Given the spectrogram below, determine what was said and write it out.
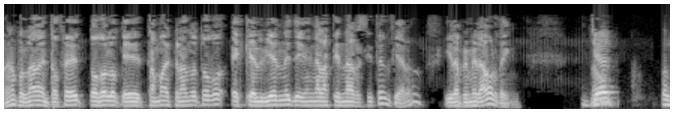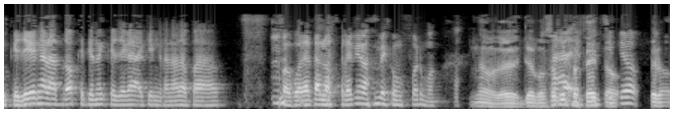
Bueno, pues nada, entonces todo lo que estamos esperando todo es que el viernes lleguen a las tiendas de resistencia, ¿no? Y la primera orden. Yo, con que lleguen a las dos que tienen que llegar aquí en Granada para poder dar los premios, me conformo. No, de, vosotros ah, perfecto. Pero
